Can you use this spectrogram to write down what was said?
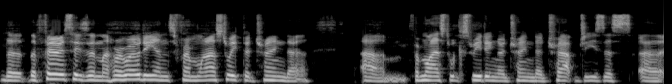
the the Pharisees and the Herodians from last week are trying to um, from last week's reading are trying to trap Jesus uh,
